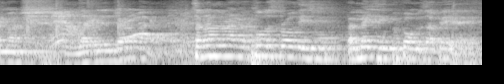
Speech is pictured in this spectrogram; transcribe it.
very much, ladies and gentlemen. So another round of applause for all these amazing performers up here.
